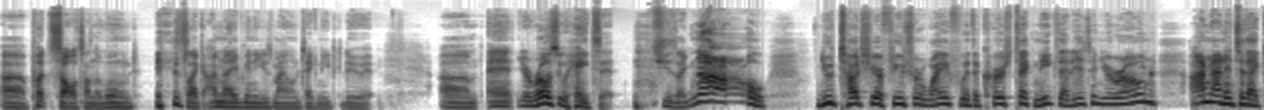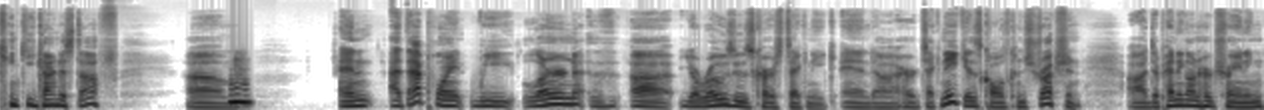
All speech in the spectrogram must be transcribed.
uh, put salt on the wound. It's like I'm not even going to use my own technique to do it. Um, and Yorozu hates it. She's like, "No, you touch your future wife with a cursed technique that isn't your own. I'm not into that kinky kind of stuff." Um, Mhm. and at that point, we learn uh, Yorozu's curse technique, and uh, her technique is called construction. Uh, depending on her training,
